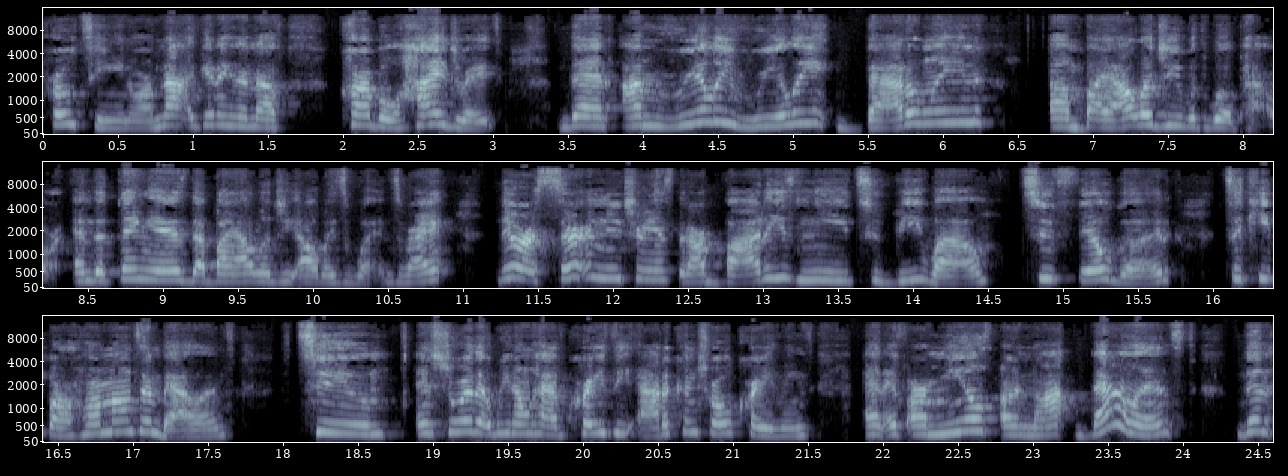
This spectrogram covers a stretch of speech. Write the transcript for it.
protein, or I'm not getting enough carbohydrates, then I'm really, really battling um, biology with willpower. And the thing is that biology always wins, right? There are certain nutrients that our bodies need to be well, to feel good, to keep our hormones in balance, to ensure that we don't have crazy out of control cravings. And if our meals are not balanced, then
